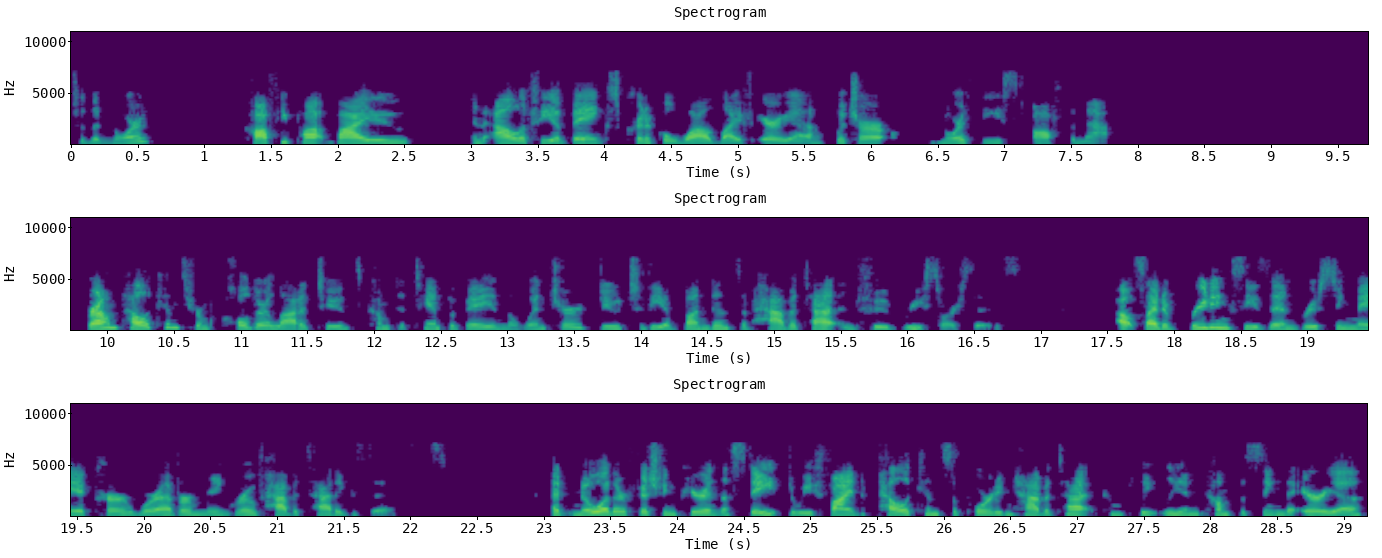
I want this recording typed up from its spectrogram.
to the north, Coffee Pot Bayou, and Alafia Banks Critical Wildlife Area, which are northeast off the map. Brown pelicans from colder latitudes come to Tampa Bay in the winter due to the abundance of habitat and food resources. Outside of breeding season, roosting may occur wherever mangrove habitat exists. At no other fishing pier in the state do we find pelican supporting habitat completely encompassing the area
